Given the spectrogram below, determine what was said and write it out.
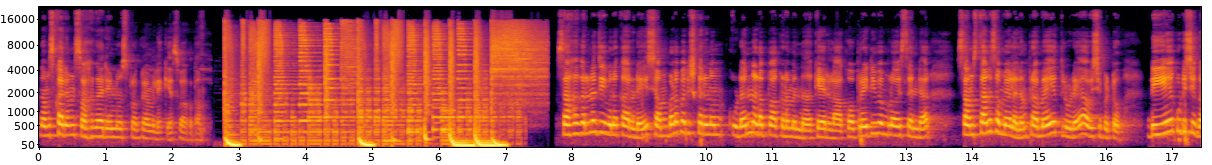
നമസ്കാരം സഹകാര്യം ന്യൂസ് പ്രോഗ്രാമിലേക്ക് സ്വാഗതം. സഹകരണ ജീവനക്കാരുടെ ശമ്പള പരിഷ്കരണം ഉടൻ നടപ്പാക്കണമെന്ന് കേരള കോപ്പറേറ്റീവ് എംപ്ലോയീസ് സെന്റർ സംസ്ഥാന സമ്മേളനം പ്രമേയത്തിലൂടെ ആവശ്യപ്പെട്ടു. ഡി എ കുടിശ്ശിക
